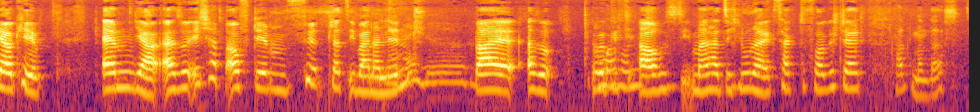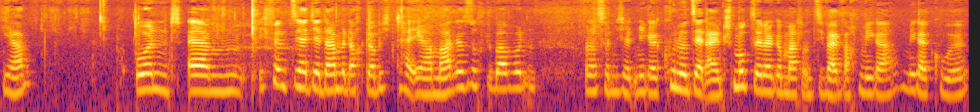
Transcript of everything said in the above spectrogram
Ja, okay. Ähm, ja, also ich habe auf dem vierten Platz Ivana Lind, weil, also wirklich auch, sie, man hat sich Luna exakt so vorgestellt, Hat man das? ja. Und ähm, ich finde, sie hat ja damit auch, glaube ich, einen Teil ihrer Magersucht überwunden. Und das finde ich halt mega cool. Und sie hat allen Schmuck selber gemacht und sie war einfach mega, mega cool.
